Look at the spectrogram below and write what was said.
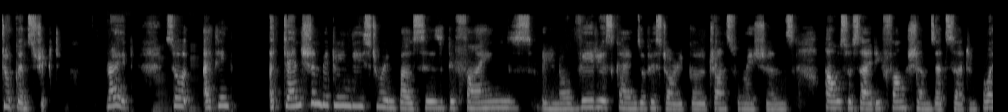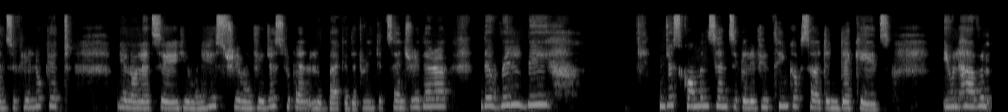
too constricting right Hmm. so Hmm. i think a tension between these two impulses defines you know various kinds of historical transformations how society functions at certain points. If you look at you know let's say human history I mean, if you just look at look back at the 20th century there are there will be just commonsensical if you think of certain decades you will have an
